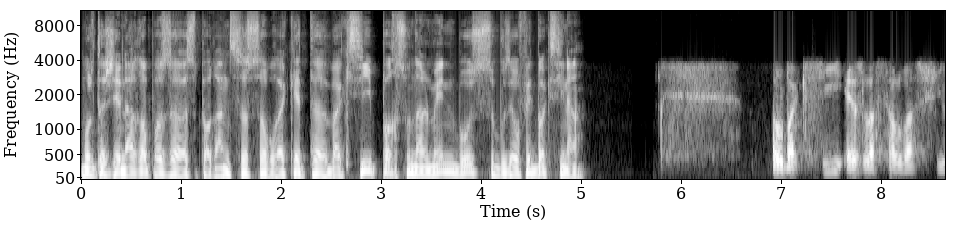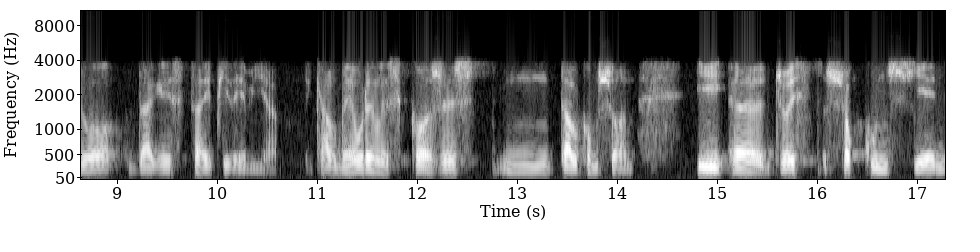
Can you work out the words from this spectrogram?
Molta gent ara posa esperança sobre aquest eh, vaccí. Personalment, vos, vos heu fet vaccinar? El vaccí és la salvació d'aquesta epidèmia. Cal veure les coses mm, tal com són. I eh, jo sóc conscient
